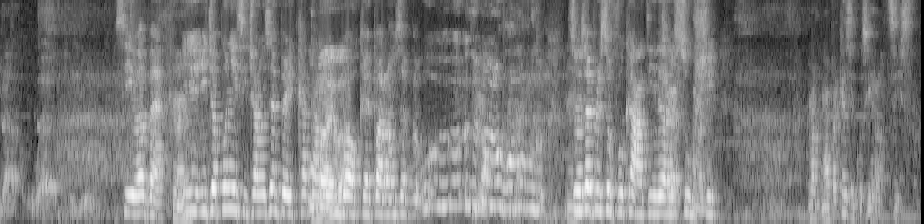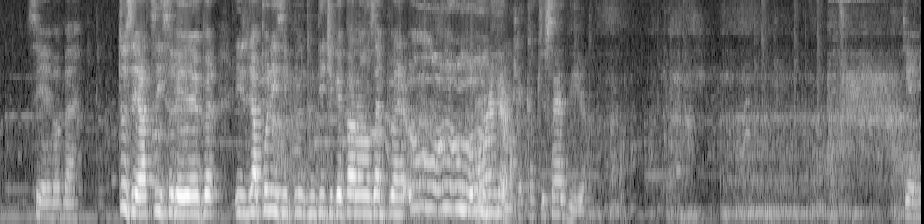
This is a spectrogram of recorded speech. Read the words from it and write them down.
La Sì, vabbè. I, i giapponesi hanno sempre il katana in bocca e parlano sempre. Sono sempre soffocati dal Certo, sushi. Marco, ma perché sei così razzista? Sì, vabbè. Tu sei razzista che per i giapponesi dici che parlano sempre. Ma non è vero, ma che cacchio stai a dire? Tieni,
